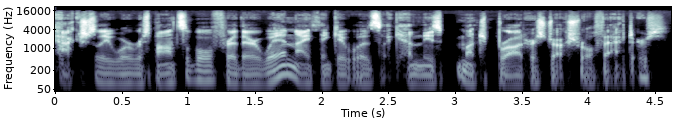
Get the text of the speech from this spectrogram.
actually were responsible for their win. I think it was again these much broader structural factors.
